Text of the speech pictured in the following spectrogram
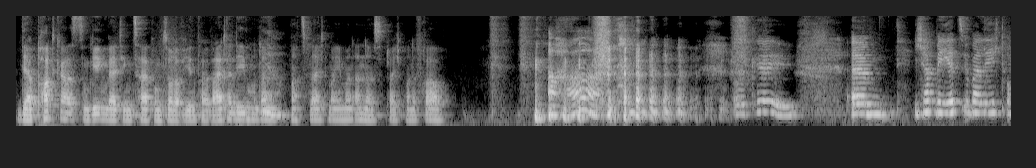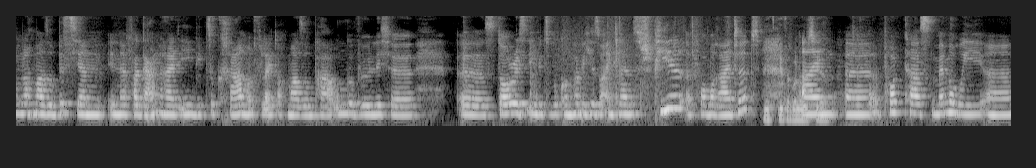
der Podcast zum gegenwärtigen Zeitpunkt soll auf jeden Fall weiterleben und dann ja. macht es vielleicht mal jemand anders, vielleicht mal eine Frau. Aha. okay. Ähm, ich habe mir jetzt überlegt, um nochmal so ein bisschen in der Vergangenheit irgendwie zu kramen und vielleicht auch mal so ein paar ungewöhnliche äh, Stories irgendwie zu bekommen, habe ich hier so ein kleines Spiel äh, vorbereitet. Jetzt geht's aber los ein äh, Podcast Memory. Äh,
